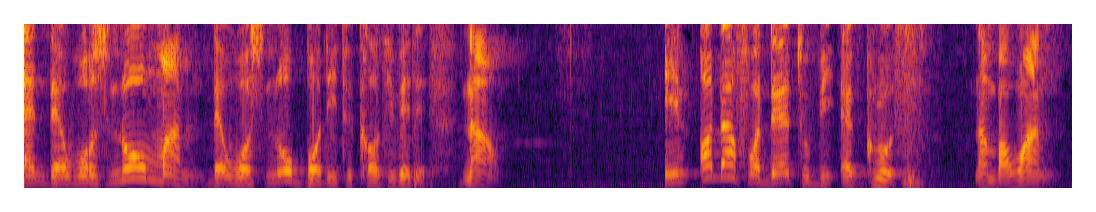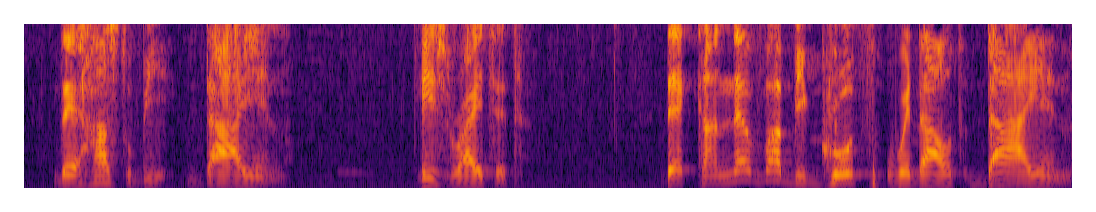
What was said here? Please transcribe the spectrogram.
and there was no man, there was nobody to cultivate it. Now, in order for there to be a growth, number one, there has to be dying. Please write it. There can never be growth without dying.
